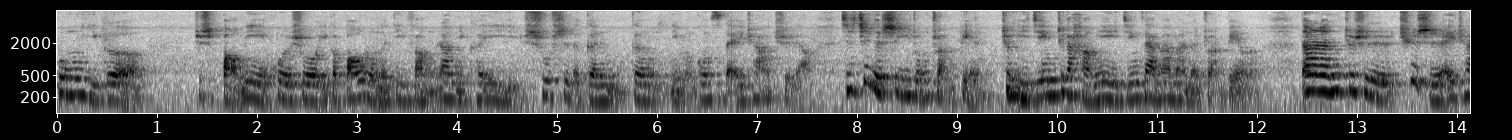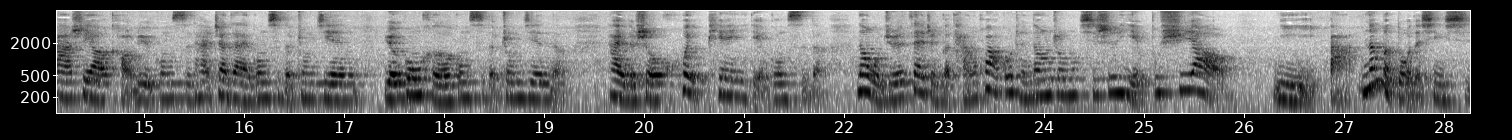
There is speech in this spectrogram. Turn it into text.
工一个。就是保密或者说一个包容的地方，让你可以舒适的跟跟你们公司的 HR 去聊。其实这个是一种转变，就已经这个行业已经在慢慢的转变了。当然，就是确实 HR 是要考虑公司，他站在公司的中间，员工和公司的中间的，他有的时候会偏一点公司的。那我觉得在整个谈话过程当中，其实也不需要你把那么多的信息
